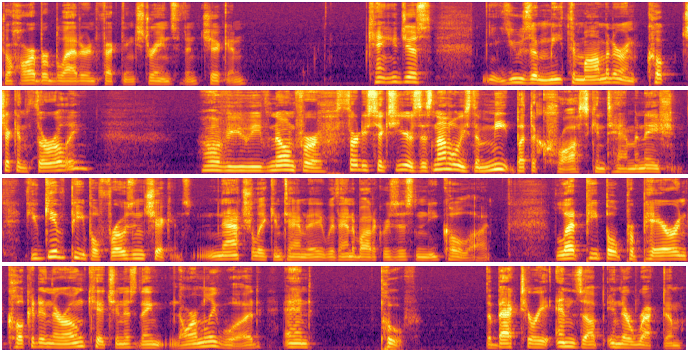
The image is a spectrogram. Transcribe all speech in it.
to harbor bladder-infecting strains than chicken. Can't you just use a meat thermometer and cook chicken thoroughly? Oh, we've known for 36 years it's not always the meat, but the cross-contamination. If you give people frozen chickens, naturally contaminated with antibiotic-resistant E. coli, let people prepare and cook it in their own kitchen as they normally would, and poof, the bacteria ends up in their rectum,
